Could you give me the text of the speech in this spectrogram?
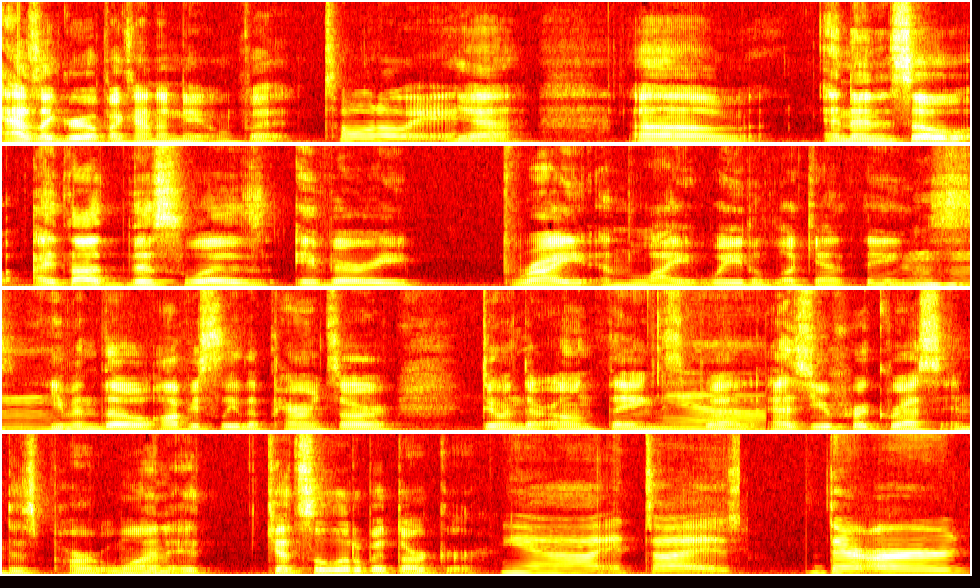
as I grew up, I kind of knew. But Totally. yeah. Um, and then, so I thought this was a very bright and light way to look at things, mm-hmm. even though obviously the parents are doing their own things. Yeah. But as you progress in this part one, it gets a little bit darker. Yeah, it does. There are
